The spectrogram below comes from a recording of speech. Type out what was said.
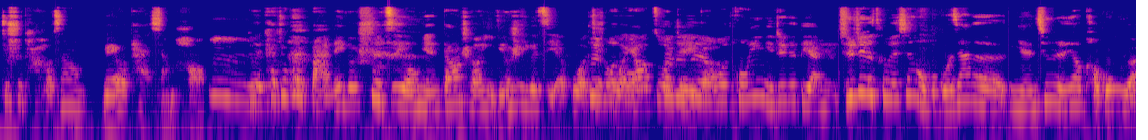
就是他好像没有太想好，嗯，对他就会把那个数字游民当成已经是一个结果，就是我要做对对对这个。我同意你这个点。嗯其实这个特别像我们国家的年轻人要考公务员，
